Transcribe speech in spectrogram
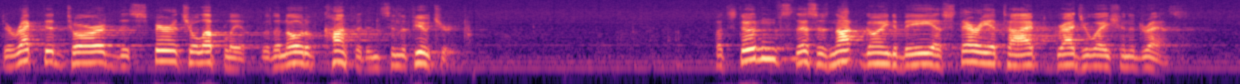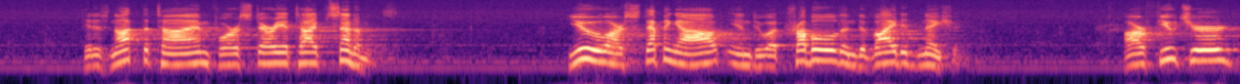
directed toward the spiritual uplift with a note of confidence in the future. But, students, this is not going to be a stereotyped graduation address. It is not the time for stereotyped sentiments. You are stepping out into a troubled and divided nation. Our future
